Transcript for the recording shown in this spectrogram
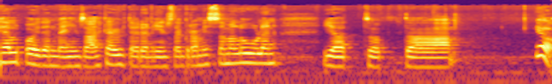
helpoiten meihin saa ehkä yhteyden Instagramissa, mä luulen. Ja tota, joo,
